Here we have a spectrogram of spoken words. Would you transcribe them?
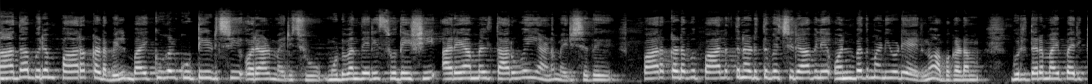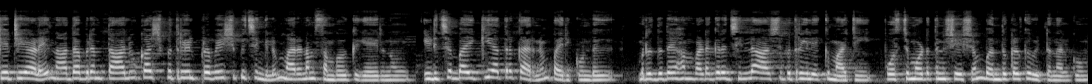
നാദാപുരം പാറക്കടവിൽ ബൈക്കുകൾ കൂട്ടിയിടിച്ച് ഒരാൾ മരിച്ചു. മുടുവന്തേരി സ്വദേശി അരയാമൽ തറുവയാണ് മരിച്ചത്. പാറക്കടവ് പാലത്തിനടുത്ത് വെച്ച് രാവിലെ ഒൻപത് മണിയോടെയായിരുന്നു അപകടം. ഗുരുതരമായി പരിക്കേറ്റയാളെ നാദാപുരം താലൂക്ക് ആശുപത്രിയിൽ പ്രവേശിപ്പിച്ചെങ്കിലും മരണം സംഭവിക്കുകയായിരുന്നു. ഇടിച്ച ബൈക്ക് യാത്രക്കാരനും പരിക്കുണ്ട്. മൃതദേഹം വടകര ജില്ലാ ആശുപത്രിയിലേക്ക് മാറ്റി. പോസ്റ്റ്മോർട്ടത്തിന് ശേഷം ബന്ധുക്കൾക്ക് വിട്ടു നൽകും.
